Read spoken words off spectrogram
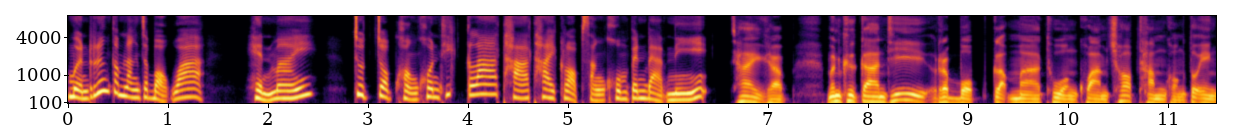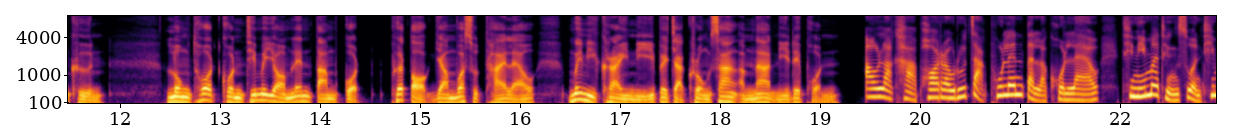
เหมือนเรื่องกำลังจะบอกว่า เห็นไหม จุดจบของคนที่กล้าท้าทายกรอบสังคมเป็นแบบนี้ ใช่ครับ มันคือการที่ระบบกลับมาทวงความชอบธรรมของตัวเองคืน ลงโทษคนที่ไม่ยอมเล่นตามกฎ เพื่อตอกย้ำว่าสุดท้ายแล้ว ไม่มีใครหนีไปจากโครงสร้างอำนาจนี้ได้ผล เอาล่ะค่ะ พอเรารู้จักผู้เล่นแต่ละคนแล้ว ทีนี้มาถึงส่วนที่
